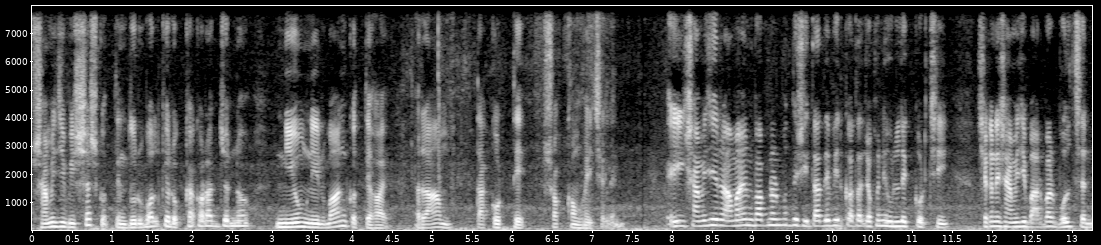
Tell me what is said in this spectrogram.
স্বামীজি বিশ্বাস করতেন দুর্বলকে রক্ষা করার জন্য নিয়ম নির্মাণ করতে হয়। রাম তা করতে সক্ষম হয়েছিলেন। এই স্বামীজির রামায়ণ ভাবনার মধ্যে সীতাদেবীর কথা যখনই উল্লেখ করছি, সেখানে স্বামীজি বারবার বলছেন,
